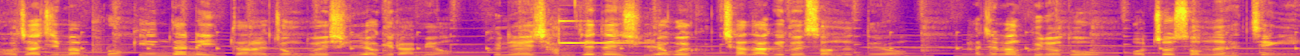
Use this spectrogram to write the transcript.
여자지만 프로게임단에 입단할 정도의 실력이라며 그녀의 잠재된 실력을 극찬하기도 했었는데요. 하지만 그녀도 어쩔 수 없는 핵쟁이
